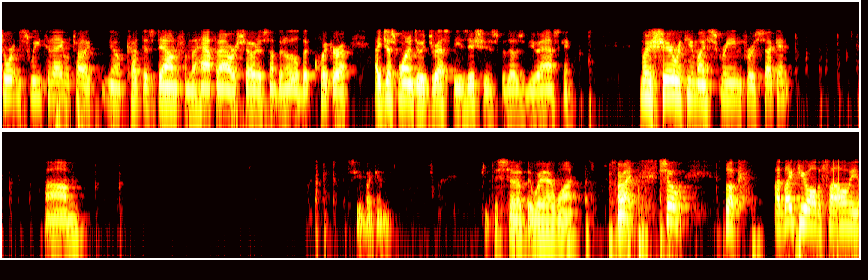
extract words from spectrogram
short and sweet today. We'll try to you know cut this down from a half an hour show to something a little bit quicker. I just wanted to address these issues for those of you asking. I'm going to share with you my screen for a second. Um, see if I can get this set up the way I want. All right. So, look, I'd like for you all to follow me,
